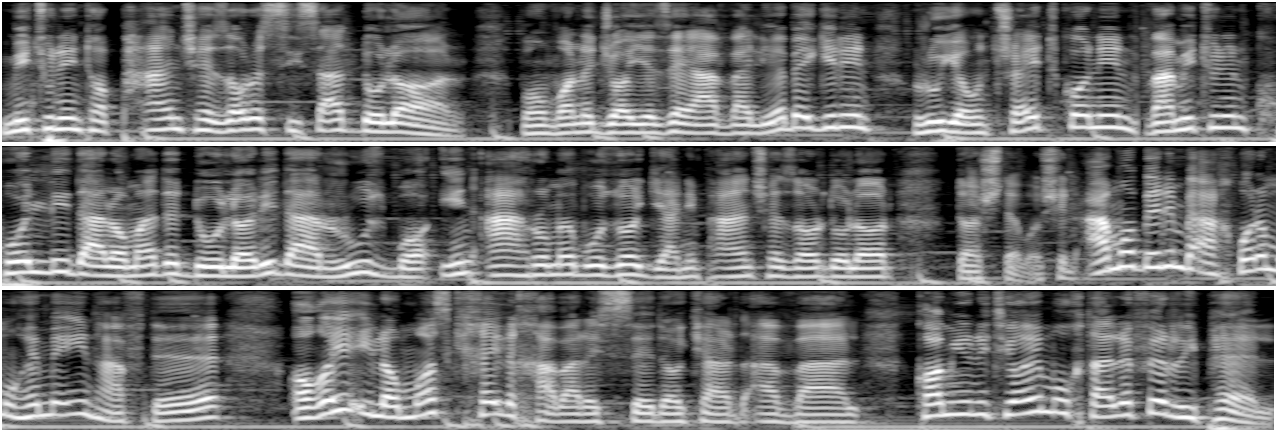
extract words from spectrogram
می‌تونین تا 5300 دلار به عنوان جایزه اولیه بگیرین روی اون ترید کنین و می‌تونین کلی درآمد دلاری در روز با این اهرم بزرگ یعنی 5000 دلار داشته باشین. اما بریم به اخبار مهم این هفته. آقای ایلان ماسک خیلی خبرش صدا کرد اول. کامیونیتی های مختلف ریپل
